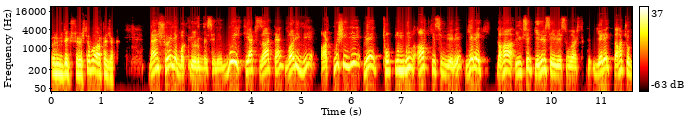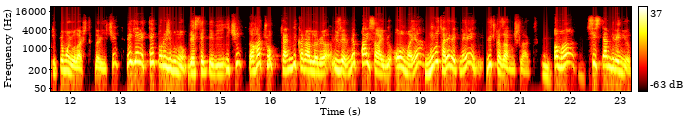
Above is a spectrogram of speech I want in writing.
önümüzdeki süreçte bu artacak. Ben şöyle bakıyorum meseleye. Bu ihtiyaç zaten var idi, artmış idi ve toplumun alt kesimleri gerek daha yüksek gelir seviyesine ulaştıkları, gerek daha çok diplomaya ulaştıkları için ve gerek teknoloji bunu desteklediği için daha çok kendi kararları üzerinde pay sahibi olmaya, bunu talep etmeye güç kazanmışlardı. Ama sistem direniyor.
